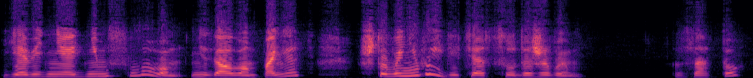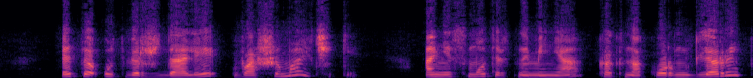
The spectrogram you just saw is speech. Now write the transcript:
Я ведь ни одним словом не дал вам понять, что вы не выйдете отсюда живым. Зато это утверждали ваши мальчики. Они смотрят на меня как на корм для рыб.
